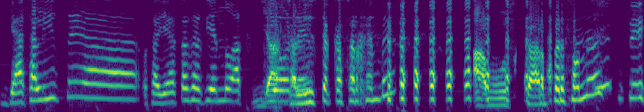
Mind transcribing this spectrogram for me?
¿Ya saliste a... O sea, ya estás haciendo acciones? ¿Ya saliste a cazar gente? ¿A buscar personas? Sí.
